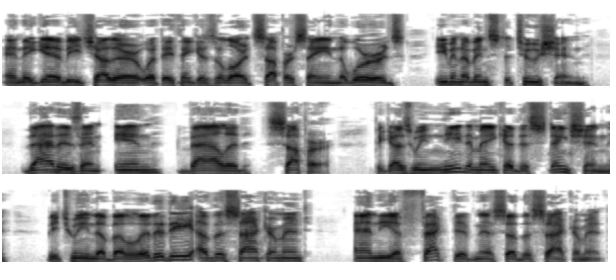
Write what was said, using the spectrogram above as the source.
and they give each other what they think is the Lord's Supper, saying the words, even of institution, that is an invalid supper because we need to make a distinction between the validity of the sacrament and the effectiveness of the sacrament.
